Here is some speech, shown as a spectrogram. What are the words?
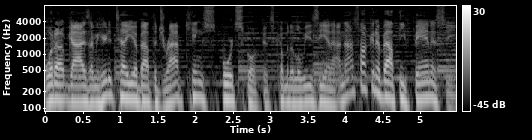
What up, guys? I'm here to tell you about the DraftKings Sportsbook that's coming to Louisiana. I'm not talking about the fantasy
